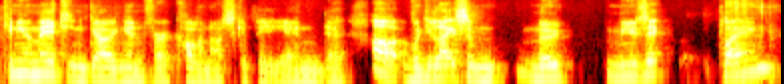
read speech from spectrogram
can you imagine going in for a colonoscopy and uh, oh, would you like some mood music playing?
